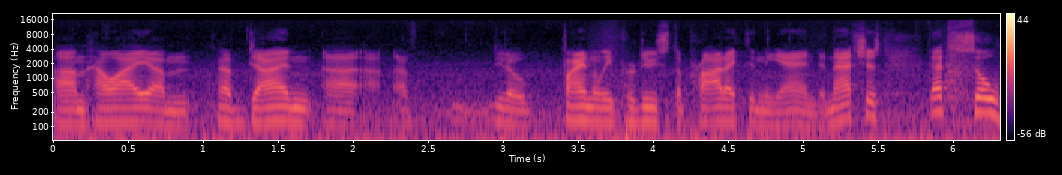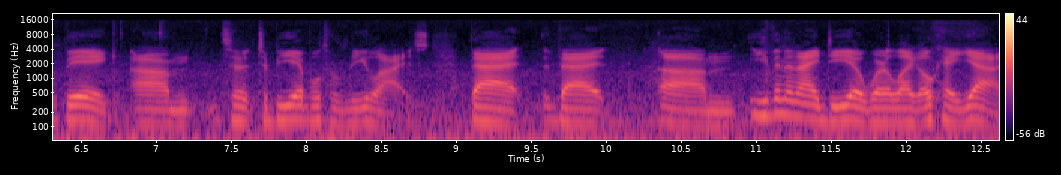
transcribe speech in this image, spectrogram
um, how i um, have done uh, you know finally produce the product in the end. And that's just that's so big um, to, to be able to realize that that um, even an idea where like okay yeah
